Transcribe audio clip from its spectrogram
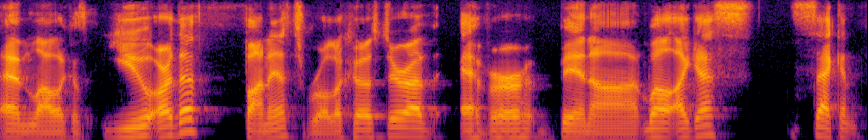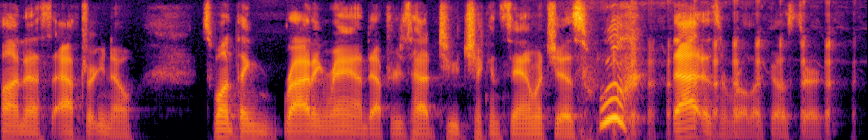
And Lala goes, "You are the funnest roller coaster I've ever been on. Well, I guess second funnest after you know." It's one thing riding Rand after he's had two chicken sandwiches. Whew, that is a roller coaster.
